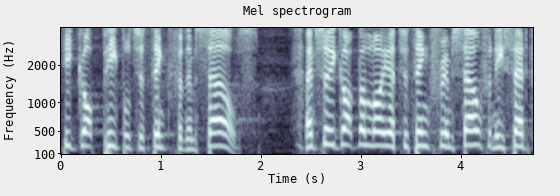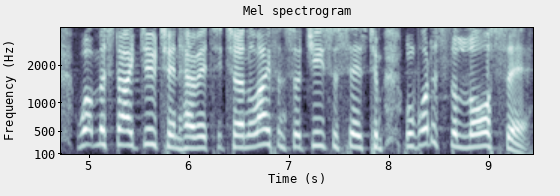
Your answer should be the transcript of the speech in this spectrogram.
he got people to think for themselves. And so he got the lawyer to think for himself and he said, What must I do to inherit eternal life? And so Jesus says to him, Well, what does the law say?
